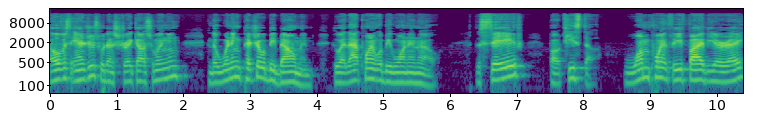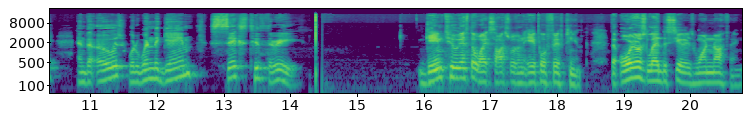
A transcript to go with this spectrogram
Elvis Andrus would then strike out swinging, and the winning pitcher would be Baumann, who at that point would be 1 0. The save, Bautista, 1.35 ERA, and the O's would win the game 6 to 3. Game 2 against the White Sox was on April 15th. The Orioles led the series 1 0.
